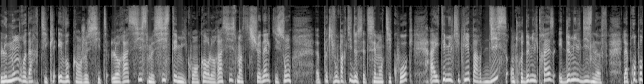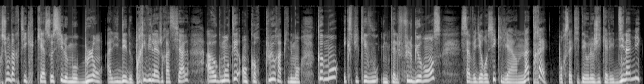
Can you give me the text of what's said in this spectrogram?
le nombre d'articles évoquant, je cite, le racisme systémique ou encore le racisme institutionnel qui sont, euh, qui font partie de cette sémantique woke a été multiplié par 10 entre 2013 et 2019. La proportion d'articles qui associent le mot blanc à l'idée de privilège racial a augmenté encore plus rapidement. Comment expliquez-vous une telle fulgurance Ça veut dire aussi qu'il y a un attrait pour cette idéologie, qu'elle est dynamique,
